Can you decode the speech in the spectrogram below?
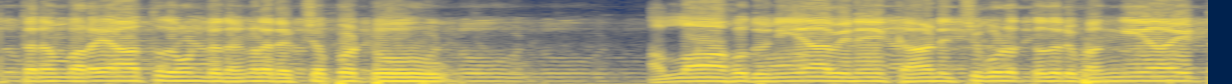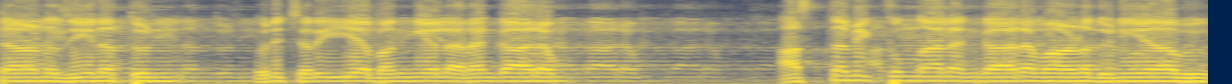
ഉത്തരം പറയാത്തത് കൊണ്ട് ഞങ്ങൾ രക്ഷപ്പെട്ടു. അള്ളാഹു ദുനിയാവിനെ കാണിച്ചു കൊടുത്തത് ഒരു ഭംഗിയായിട്ടാണ് സീനത്തുൻ ഒരു ചെറിയ ഭംഗിയൽ അലങ്കാരം അസ്തമിക്കുന്ന അലങ്കാരമാണ് ദുനിയാവ്.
